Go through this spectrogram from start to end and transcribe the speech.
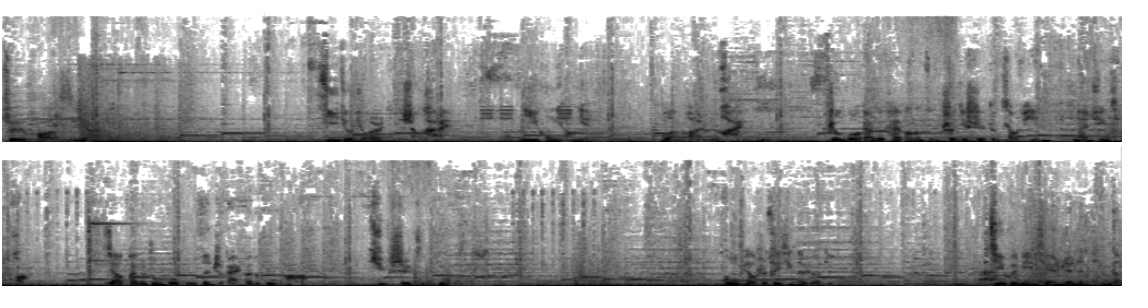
最好是夜一九九二年的上海，霓虹养眼，万花如海。中国改革开放的总设计师邓小平南巡讲话，加快了中国股份制改革的步伐，举世瞩目。股票是最新的热点，机会面前人人平等，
